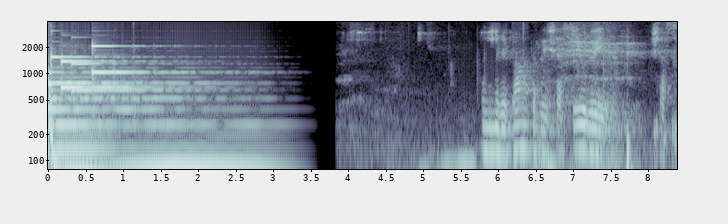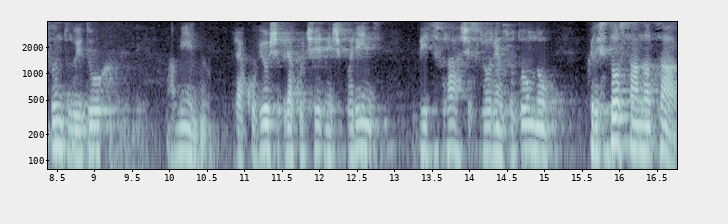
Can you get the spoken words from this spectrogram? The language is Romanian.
În numele Tatălui și a Fiului și a Sfântului Duh. Amin. Preacuvioși și preacucernici părinți, iubiți frați și surori într Domnul, Hristos s-a înălțat.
